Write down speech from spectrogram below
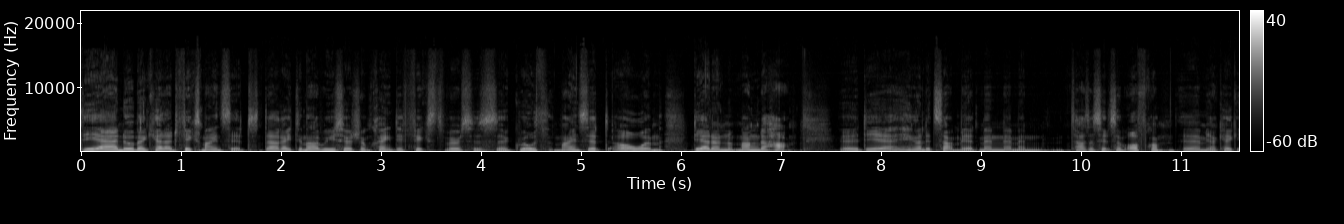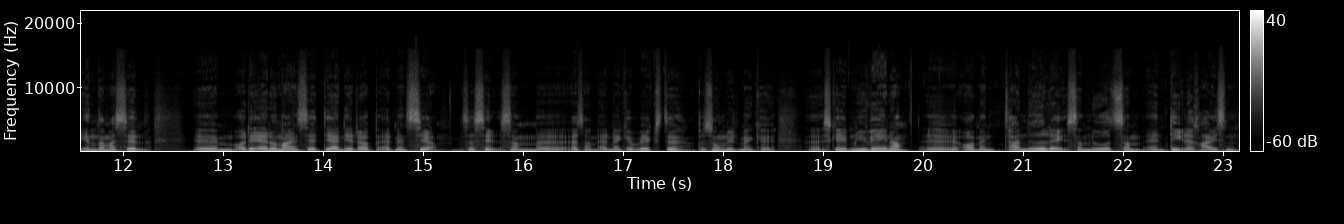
det er noget, man kalder et fixed mindset. Der er rigtig meget research omkring det fixed versus øh, growth mindset, og øhm, det er der mange, der har. Øh, det hænger lidt sammen med, at man, man tager sig selv som ofre. Øhm, jeg kan ikke ændre mig selv. Øhm, og det andet mindset, det er netop, at man ser sig selv som, øh, altså at man kan vækste personligt, man kan øh, skabe nye vaner, øh, og man tager nederlag som noget, som er en del af rejsen,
